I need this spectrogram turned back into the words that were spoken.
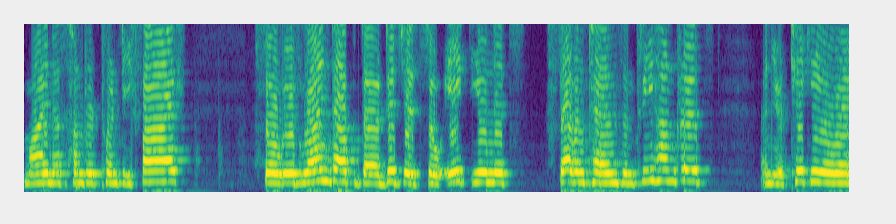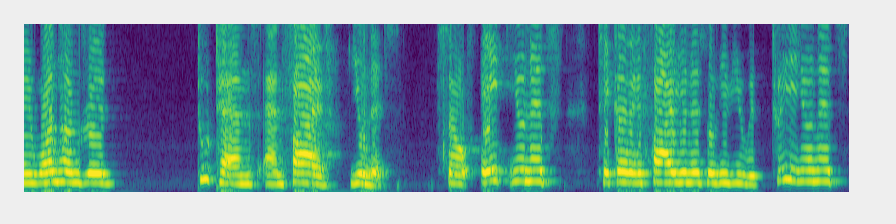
minus 125. So we've lined up the digits, so 8 units, 7 tens, and 3 hundreds, and you're taking away 100, 2 tens, and 5 units. So 8 units, take away 5 units will leave you with 3 units,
